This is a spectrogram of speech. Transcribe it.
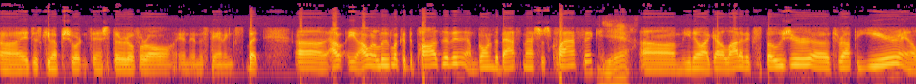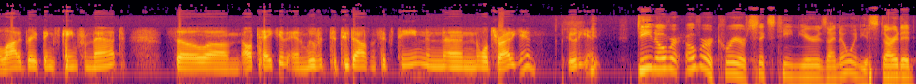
uh, it just came up short and finished third overall in, in the standings. But uh, I, you know, I want to look at the positive in it. I'm going to the Bassmasters Classic. Yeah. Um, you know, I got a lot of exposure uh, throughout the year, and a lot of great things came from that. So um, I'll take it and move it to 2016, and, and we'll try it again. Do it again. Dean, over over a career of 16 years, I know when you started,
